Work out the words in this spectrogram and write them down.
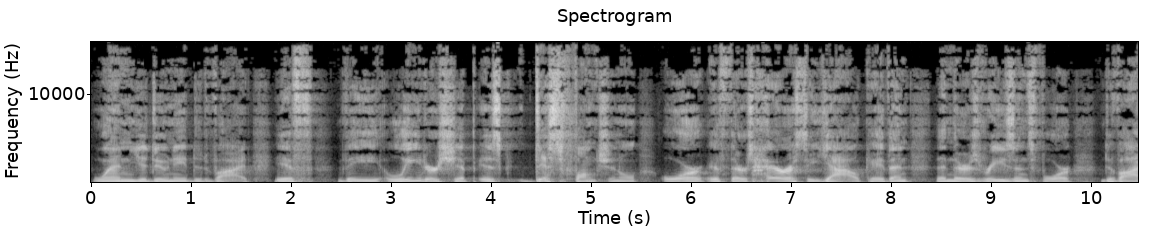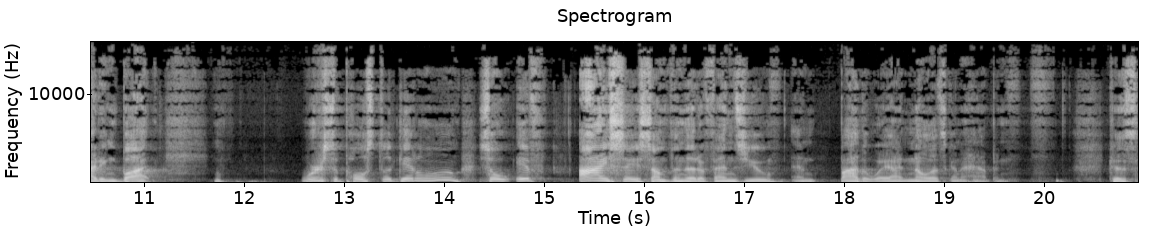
when you do need to divide. If the leadership is dysfunctional or if there's heresy, yeah, okay, then, then there's reasons for dividing. But we're supposed to get along. So if I say something that offends you, and by the way, I know that's going to happen because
